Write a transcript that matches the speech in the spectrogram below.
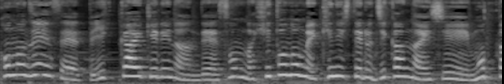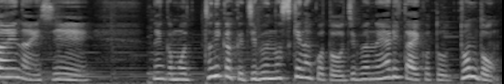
この人生って1回きりなんでそんな人の目気にしてる時間ないしもったいないしなんかもうとにかく自分の好きなことを自分のやりたいことをどんどん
